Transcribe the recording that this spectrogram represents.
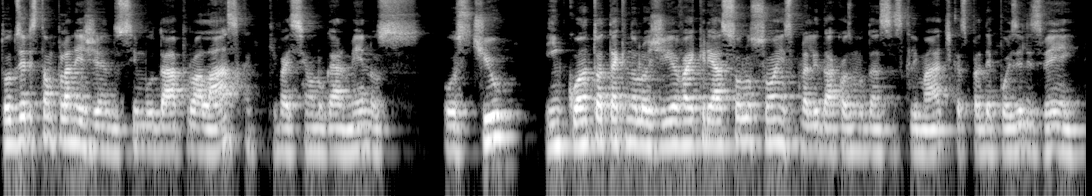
todos eles estão planejando se mudar para o Alasca, que vai ser um lugar menos hostil, enquanto a tecnologia vai criar soluções para lidar com as mudanças climáticas, para depois eles verem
